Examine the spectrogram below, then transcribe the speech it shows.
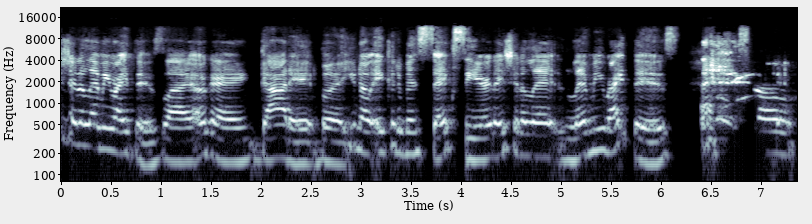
should have let me write this. Like, okay, got it. But you know, it could have been sexier. They should have let let me write this. so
